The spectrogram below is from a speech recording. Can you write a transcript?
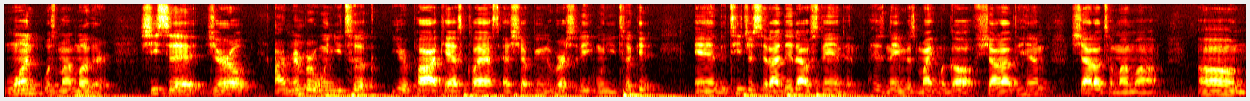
One was my mother. She said, Gerald, I remember when you took your podcast class at Shepherd University when you took it, and the teacher said I did outstanding. His name is Mike McGough. Shout out to him. Shout out to my mom. Um,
